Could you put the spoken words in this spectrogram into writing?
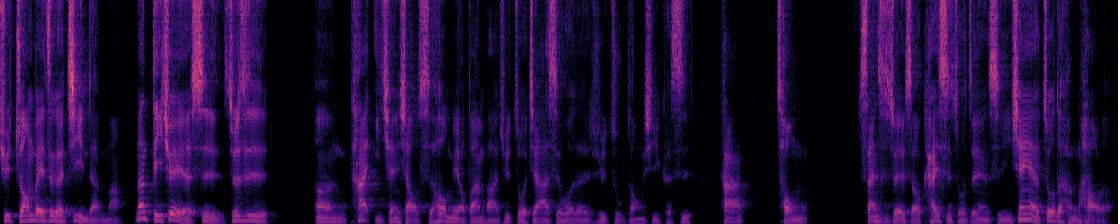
去装备这个技能嘛。那的确也是，就是嗯，他以前小时候没有办法去做家事或者去煮东西，可是他从三十岁的时候开始做这件事情，现在也做得很好了。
